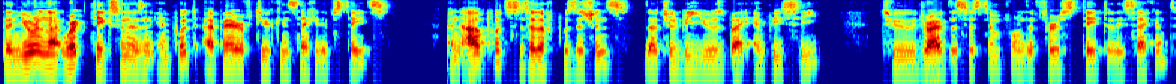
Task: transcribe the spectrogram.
The neural network takes in as an input a pair of two consecutive states and outputs a set of positions that should be used by MPC to drive the system from the first state to the second.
